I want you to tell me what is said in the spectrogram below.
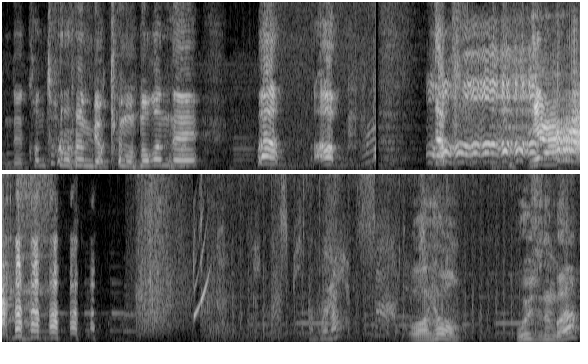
근데 컨트롤은 몇 개 못 먹었네 아! 아! 어, 어, 어, 어, 어, 한편아 와형 보여주는 거야?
